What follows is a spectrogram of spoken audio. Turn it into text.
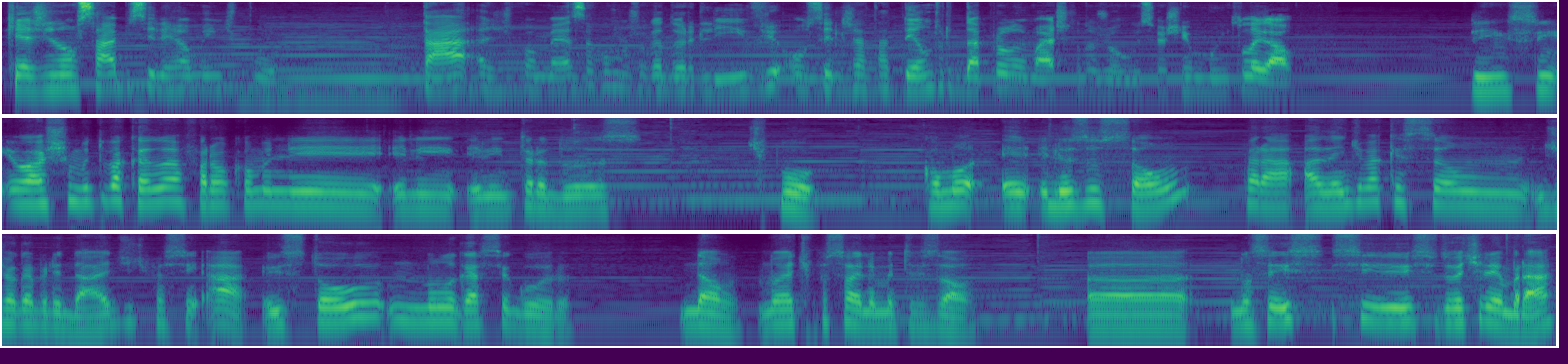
que a gente não sabe se ele realmente, tipo, tá. A gente começa como jogador livre ou se ele já tá dentro da problemática do jogo. Isso eu achei muito legal. Sim, sim. Eu acho muito bacana a forma como ele, ele, ele introduz. Tipo, como ele usa o som para além de uma questão de jogabilidade, tipo assim, ah, eu estou num lugar seguro. Não, não é tipo só elemento visual. Uh, não sei se, se, se tu vai te lembrar,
